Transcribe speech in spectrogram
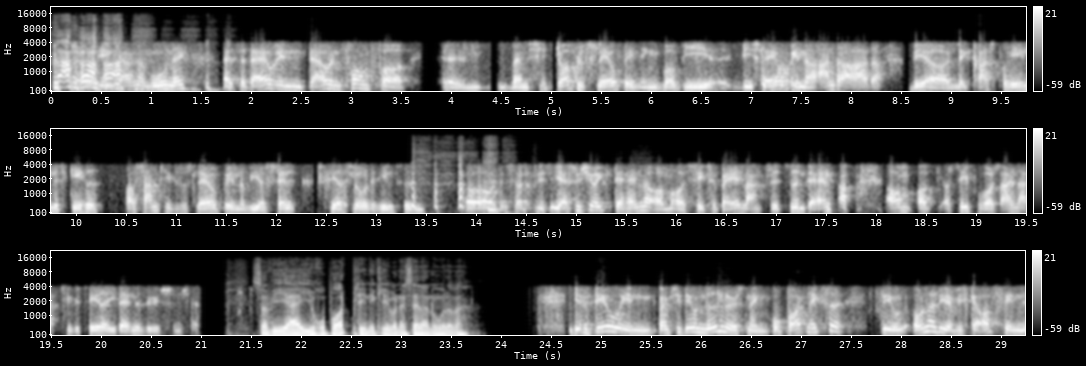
øh, en gang om ugen. Ikke? Altså, der er, jo en, der er jo en form for øh, hvad man siger, dobbelt slavebinding, hvor vi, vi slavebinder andre arter ved at lægge græs på hele skidtet, og samtidig så slavebinder vi os selv til at slå det hele tiden. og, og, så jeg synes jo ikke, det handler om at se tilbage lang tid tiden. Det handler om at, at se på vores egne aktiviteter i et andet lys, synes jeg. Så vi er i robotplæneklipperne selv nu, eller hvad? Jamen, det er jo en, hvad man siger, det er jo en nødløsning. Robotten, ikke? Så det er jo underligt, at vi skal opfinde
